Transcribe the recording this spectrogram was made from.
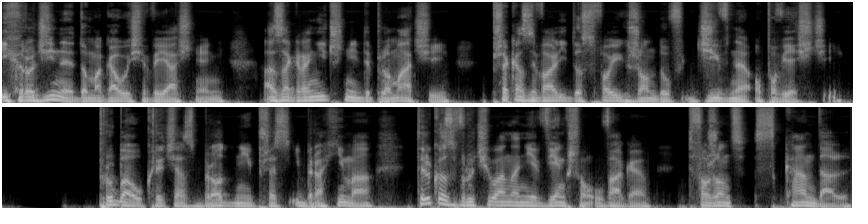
Ich rodziny domagały się wyjaśnień, a zagraniczni dyplomaci przekazywali do swoich rządów dziwne opowieści. Próba ukrycia zbrodni przez Ibrahima tylko zwróciła na nie większą uwagę, tworząc skandal,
